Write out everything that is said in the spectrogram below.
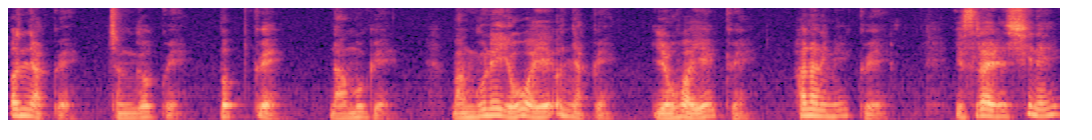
언약궤, 정거궤, 법궤, 나무궤, 망군의 여호와의 언약궤, 여호와의 궤, 하나님의 궤, 이스라엘 신의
